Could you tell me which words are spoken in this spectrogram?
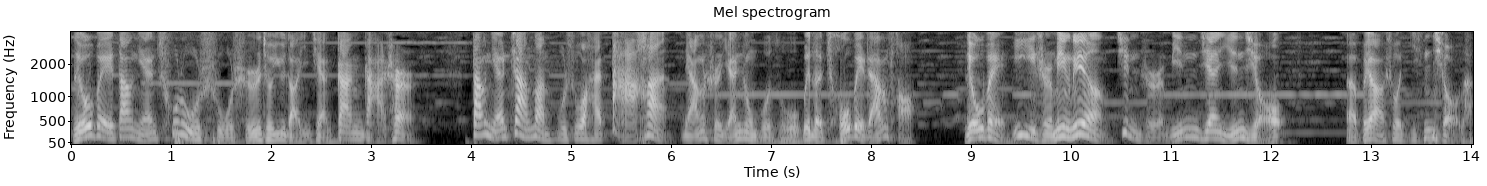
刘备当年初入蜀时就遇到一件尴尬事儿。当年战乱不说，还大旱，粮食严重不足。为了筹备粮草，刘备一纸命令禁止民间饮酒，呃，不要说饮酒了，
